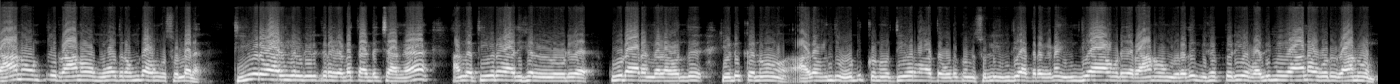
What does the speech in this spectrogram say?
ராணுவம் டு ராணுவ மோதிரம்னு அவங்க சொல்லலை. தீவிரவாதிகள் இருக்கிற இடத்த அடிச்சாங்க. அங்க தீவிரவாதிகளுடைய கூடாரங்களை வந்து எடுக்கணும் அதை வந்து ஒடுக்கணும் தீவிரவாதத்தை ஒடுக்கணும் சொல்லி இந்தியா தரவுனா இந்தியாவுடைய ராணுவங்கிறது மிகப்பெரிய வலிமையான ஒரு ராணுவம்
